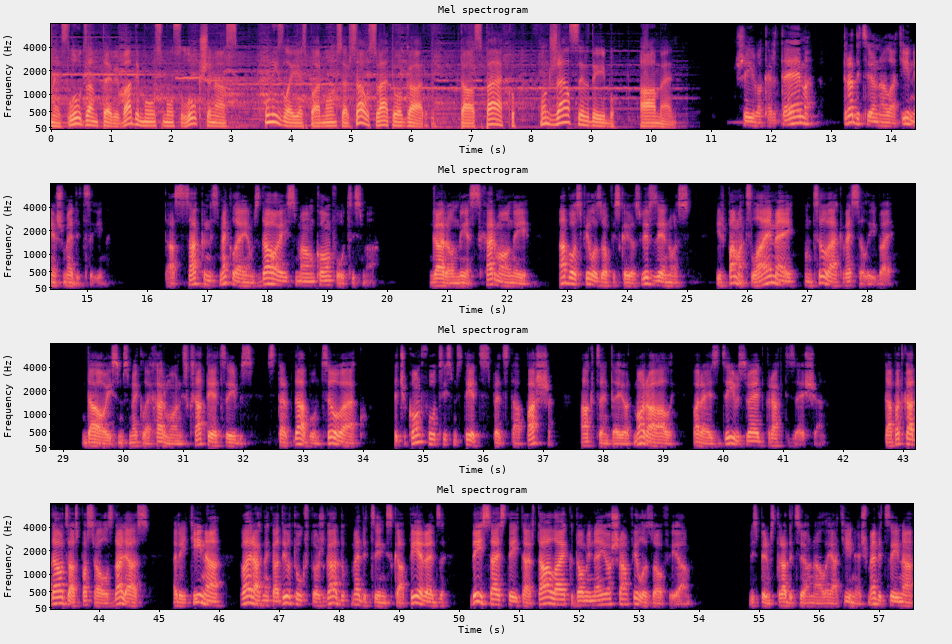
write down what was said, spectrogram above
Mēs lūdzam tevi, vadi mūs mūsu lūgšanās un izlaies pār mums ar savu svēto garu, tā spēku un žēlsirdību. Āmen! Šī vakara tēma - tradicionālā ķīniešu medicīna. Tās saknes meklējams daoismā un konfūcismā. Gara un miesas harmonija abos filozofiskajos virzienos ir pamats laimēji un cilvēka veselībai. Daoisms meklē harmoniskas attiecības starp dabu un cilvēku taču konfūcisms tiecis pēc tā paša, akcentējot morāli, pareizu dzīvesveidu praktizēšanu. Tāpat kā daudzās pasaules daļās, arī Ķīnā vairāk nekā 2000 gadu medicīniskā pieredze bija saistīta ar tā laika dominējošām filozofijām. Vispirms tradicionālajā ķīniešu medicīnā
